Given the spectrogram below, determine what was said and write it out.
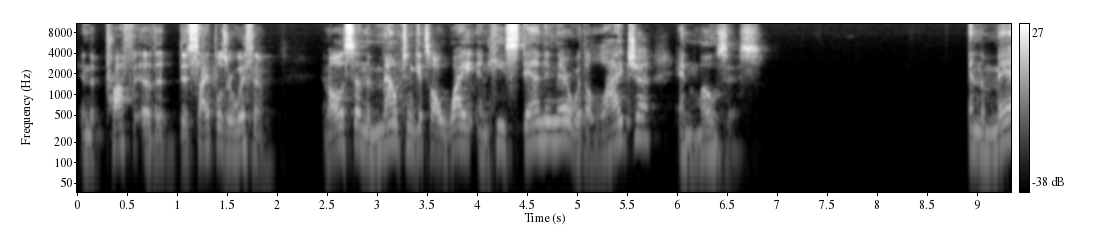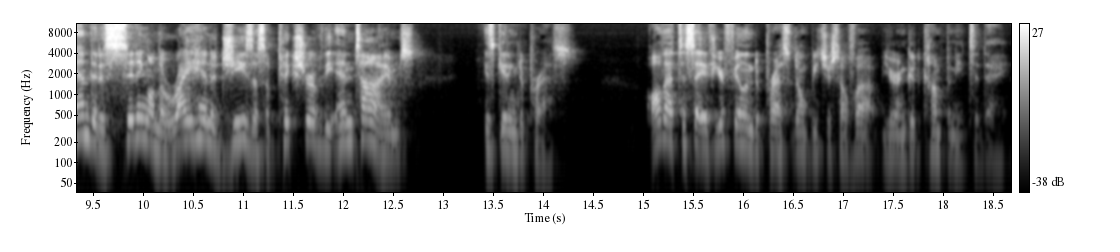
and the prophet, uh, the disciples are with him. And all of a sudden, the mountain gets all white, and he's standing there with Elijah and Moses. And the man that is sitting on the right hand of Jesus, a picture of the end times, is getting depressed. All that to say, if you're feeling depressed, don't beat yourself up. You're in good company today.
